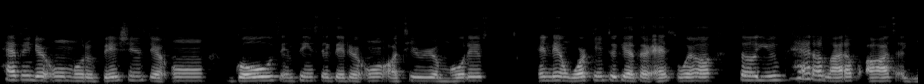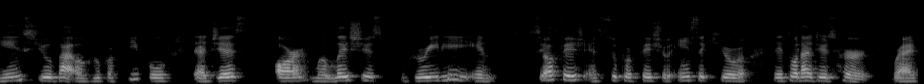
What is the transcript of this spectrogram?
having their own motivations, their own goals, and things like that, their own ulterior motives and then working together as well. So you've had a lot of odds against you by a group of people that just are malicious, greedy, and selfish and superficial, insecure, is what I just heard, right?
